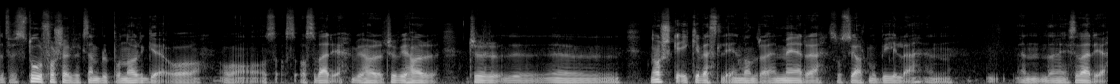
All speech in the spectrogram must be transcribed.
Det er stor forskjell f.eks. For på Norge og, og, og, og Sverige. Har, jeg tror, vi har, jeg tror uh, norske ikke-vestlige innvandrere er mer sosialt mobile enn enn i Sverige.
